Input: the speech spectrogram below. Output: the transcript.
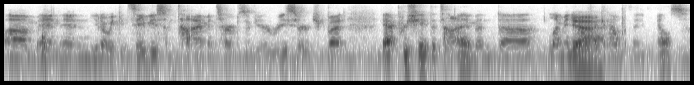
um, and and you know we can save you some time in terms of your research. But yeah, appreciate the time, and uh, let me know yeah. if I can help with anything else.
